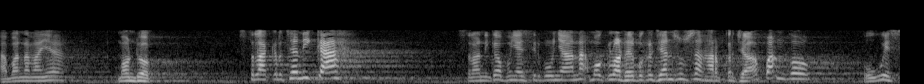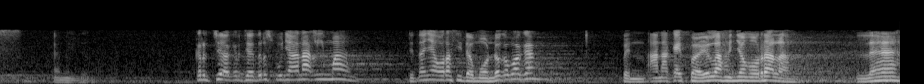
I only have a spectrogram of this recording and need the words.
apa namanya? mondok. Setelah kerja nikah. Setelah nikah punya istri punya anak mau keluar dari pekerjaan susah. Harap kerja apa engkau? Uwis kan itu. Kerja kerja terus punya anak lima. Ditanya orang sudah mondok apa Kang? Ben anaknya bae lah nyong ora lah. Lah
